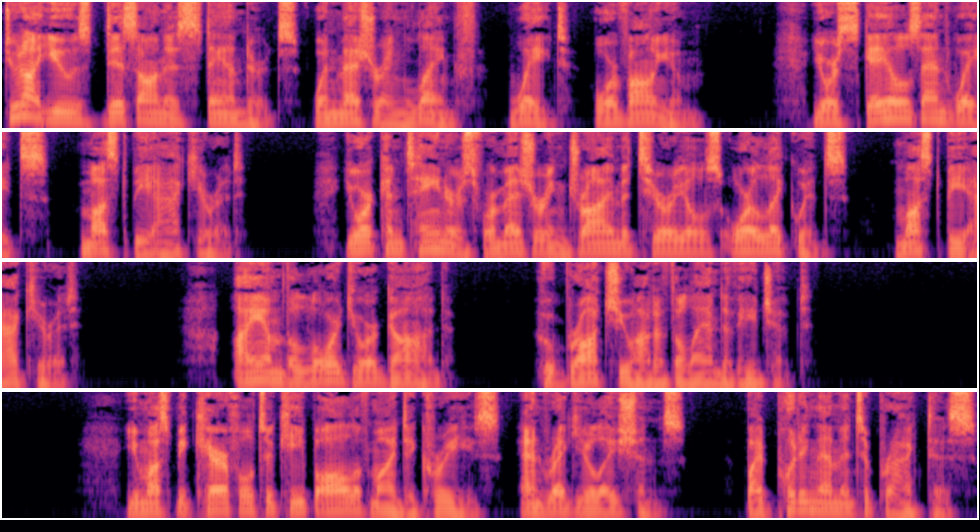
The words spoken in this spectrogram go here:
Do not use dishonest standards when measuring length, weight, or volume. Your scales and weights must be accurate. Your containers for measuring dry materials or liquids must be accurate. I am the Lord your God, who brought you out of the land of Egypt. You must be careful to keep all of my decrees and regulations by putting them into practice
